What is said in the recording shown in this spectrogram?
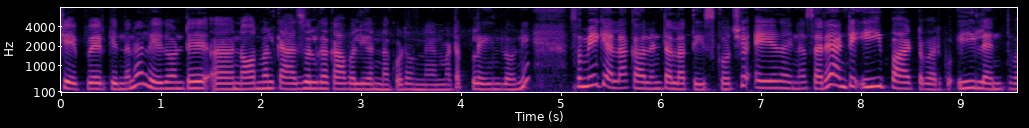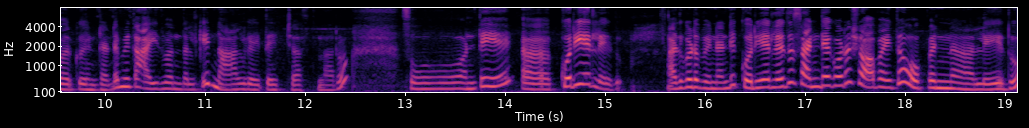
షేప్ వేర్ కిందన. లేదు అంటే నార్మల్ క్యాజువల్గా కావాలి అన్న కూడా ఉన్నాయన్నమాట ప్లెయిన్లోని సో మీకు ఎలా కావాలంటే అలా తీసుకోవచ్చు. ఏదైనా సరే అంటే ఈ పార్ట్ వరకు ఈ లెంత్ వరకు ఏంటంటే మీకు ఐదు వందలకి నాలుగు అయితే ఇచ్చేస్తున్నారు. సో అంటే కొరియర్ లేదు. అది కూడా వినండి. కొరియర్ లేదు. సండే కూడా షాప్ అయితే ఓపెన్ లేదు.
